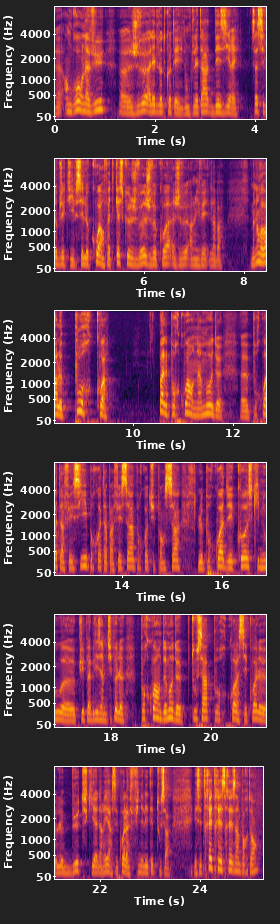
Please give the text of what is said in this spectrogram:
euh, en gros, on a vu, euh, je veux aller de l'autre côté, donc l'état désiré. Ça, c'est l'objectif. C'est le quoi, en fait. Qu'est-ce que je veux Je veux quoi Je veux arriver là-bas. Maintenant, on va voir le pourquoi. Pas le pourquoi en un mot de euh, pourquoi t'as fait ci, pourquoi t'as pas fait ça, pourquoi tu penses ça, le pourquoi des causes qui nous euh, culpabilisent un petit peu, le pourquoi en deux mots de tout ça, pourquoi, c'est quoi le, but qu'il y a derrière, c'est quoi la finalité de tout ça. Et c'est très très très important.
